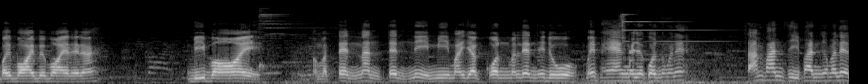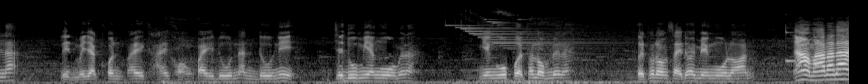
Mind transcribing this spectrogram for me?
บอยบอยบอยอะไรนะบีบอยเอามาเต้นนั่นเต้นนี่มีมายากลมาเล่นให้ดู ไม่แพงมายากลตรงนี้ สามพันสี่พันก็มาเล่นละเล่นมายากลไปขายของไปดูนั่นดูนี่ จะดูเมียงูไหมล่ะ เมียงูเปิดพัดลมด้วยนะ เปิดพัดลมใส่ด้วยเมียงูร้อน อ้าวมาแล้วนะ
